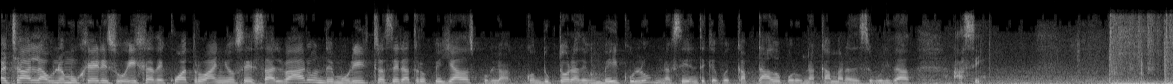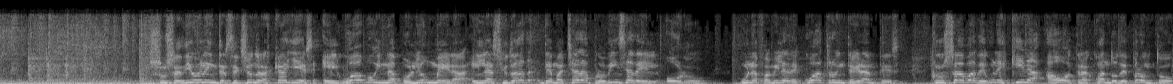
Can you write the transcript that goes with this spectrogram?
Machala, una mujer y su hija de cuatro años se salvaron de morir tras ser atropelladas por la conductora de un vehículo, un accidente que fue captado por una cámara de seguridad así. Sucedió en la intersección de las calles El Guabo y Napoleón Mera, en la ciudad de Machala, provincia del Oro. Una familia de cuatro integrantes cruzaba de una esquina a otra cuando de pronto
